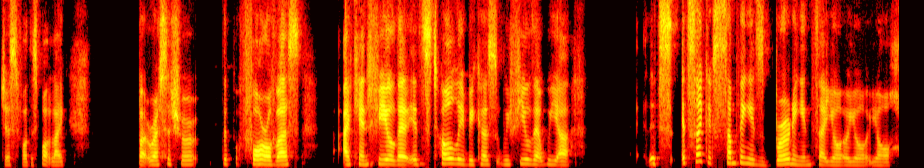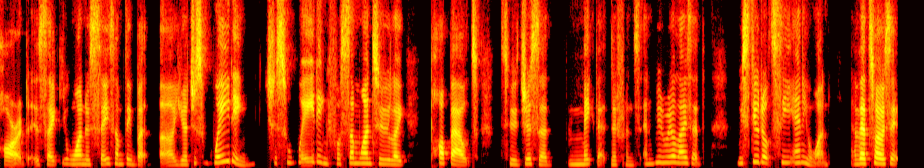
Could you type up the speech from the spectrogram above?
just for the spotlight but rest assured the four of us i can feel that it's totally because we feel that we are it's it's like something is burning inside your your your heart. It's like you want to say something but uh, you're just waiting just waiting for someone to like pop out to just uh, make that difference. And we realize that we still don't see anyone. And that's why i say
